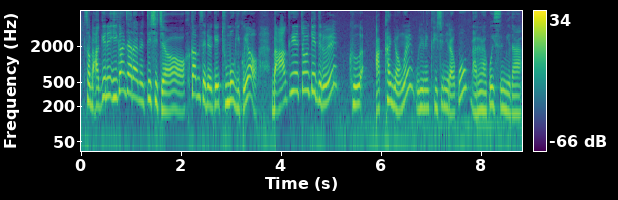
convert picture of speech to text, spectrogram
그래서 마귀는 이간자라는 뜻이죠. 흑암 세력의 두목이고요. 마귀의 쫄개들을 그 악한 영을 우리는 귀신이라고 말을 하고 있습니다.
